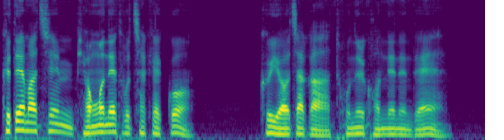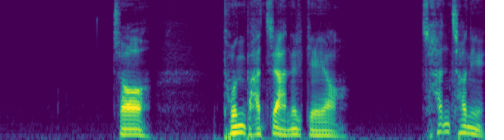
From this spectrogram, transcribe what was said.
그때 마침 병원에 도착했고 그 여자가 돈을 건네는데 저 돈 받지 않을게요. 천천히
